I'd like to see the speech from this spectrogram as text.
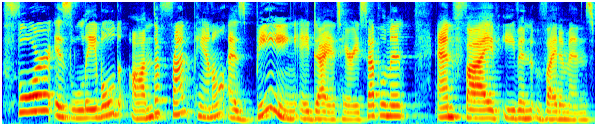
Four is labeled on the front panel as being a dietary supplement. And five, even vitamins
